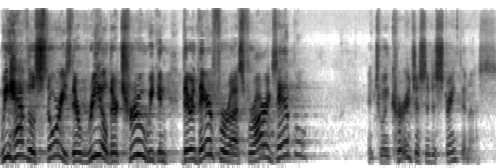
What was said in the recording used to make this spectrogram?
We have those stories. They're real, they're true. We can, they're there for us, for our example, and to encourage us and to strengthen us.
